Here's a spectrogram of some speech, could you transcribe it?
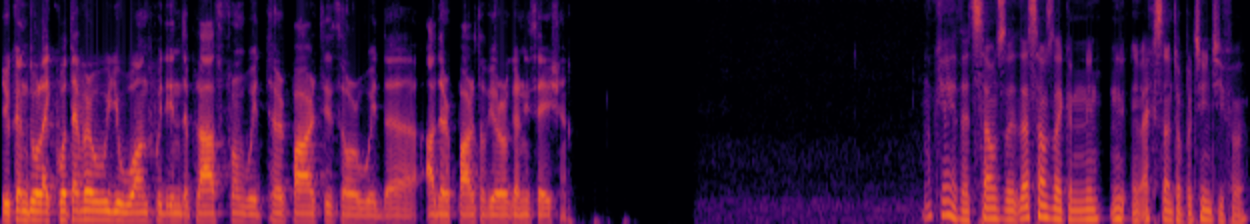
you can do like whatever you want within the platform with third parties or with uh, other part of your organization. Okay, that sounds like that sounds like an in- excellent opportunity for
